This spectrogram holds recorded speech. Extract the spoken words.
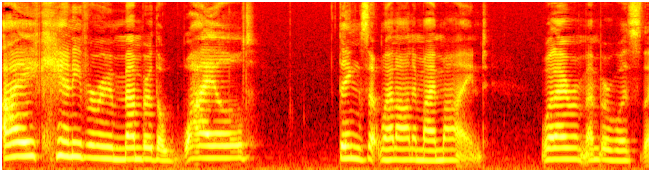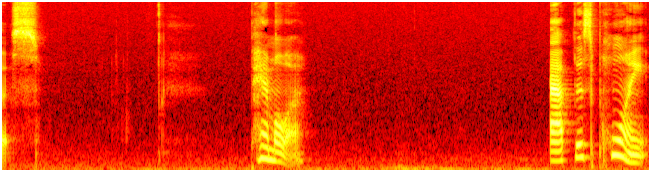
I can't even remember the wild things that went on in my mind. What I remember was this Pamela, at this point,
